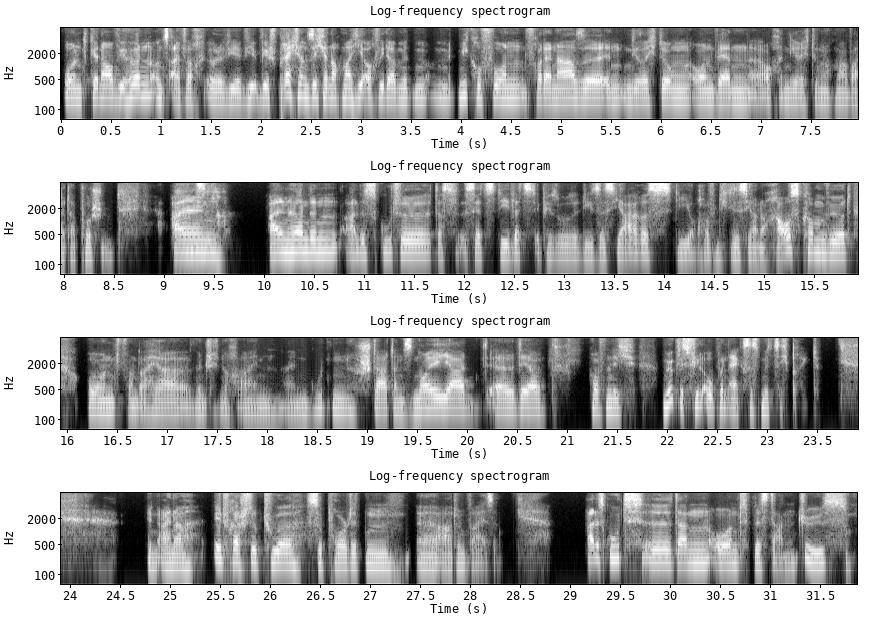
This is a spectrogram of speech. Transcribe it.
Und genau, wir hören uns einfach, oder wir, wir, wir sprechen uns sicher nochmal hier auch wieder mit, mit Mikrofon vor der Nase in, in die Richtung und werden auch in die Richtung nochmal weiter pushen. Allen, allen Hörenden alles Gute. Das ist jetzt die letzte Episode dieses Jahres, die auch hoffentlich dieses Jahr noch rauskommen wird. Und von daher wünsche ich noch einen, einen guten Start ins neue Jahr, äh, der hoffentlich möglichst viel Open Access mit sich bringt. In einer infrastruktur-supporteten äh, Art und Weise. Alles gut äh, dann und bis dann. Tschüss.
